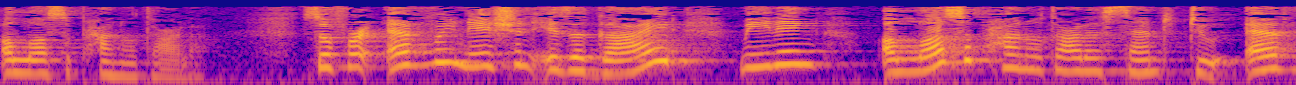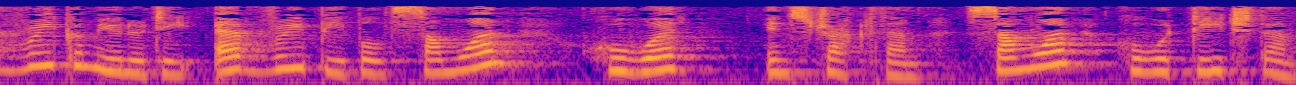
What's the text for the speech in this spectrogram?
Allah subhanahu wa ta'ala. So for every nation is a guide, meaning Allah subhanahu wa ta'ala sent to every community, every people, someone who would instruct them, someone who would teach them.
